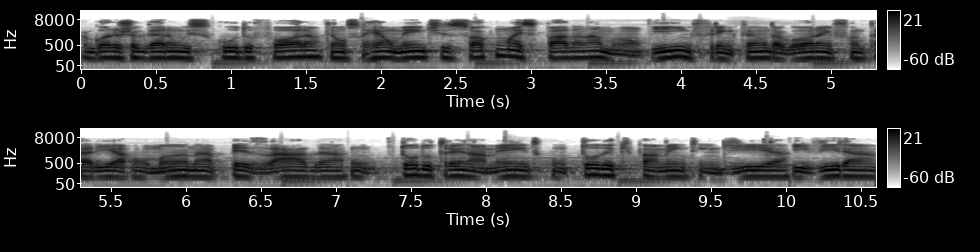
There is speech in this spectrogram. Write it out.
agora jogaram o escudo fora, então realmente só com uma espada na mão e enfrentando agora a infantaria romana pesada, com todo o treinamento, com todo o equipamento em dia e vira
